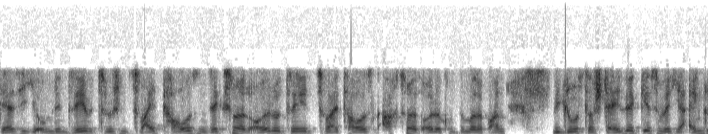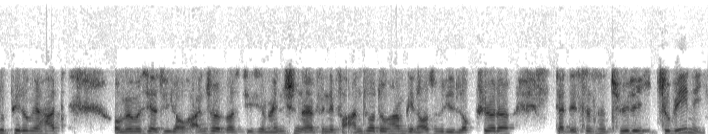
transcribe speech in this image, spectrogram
der sich um den Dreh zwischen 2600 Euro dreht, 2800 Euro, kommt immer darauf an, wie groß das Stellwerk ist und welche Eingruppierung er hat. Und wenn man sich natürlich auch anschaut, was diese Menschen äh, für eine Verantwortung haben, genauso wie die Lokführer, dann ist das natürlich zu wenig.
